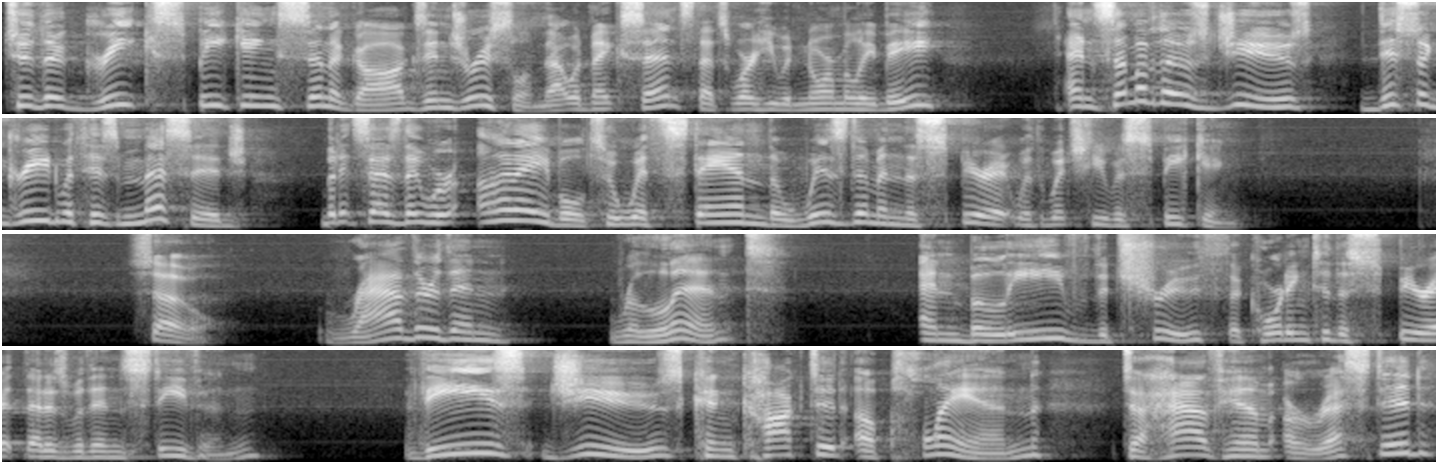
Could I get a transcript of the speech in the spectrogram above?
to the Greek speaking synagogues in Jerusalem. That would make sense. That's where he would normally be. And some of those Jews disagreed with his message, but it says they were unable to withstand the wisdom and the spirit with which he was speaking. So, rather than relent and believe the truth according to the spirit that is within Stephen, these Jews concocted a plan to have him arrested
